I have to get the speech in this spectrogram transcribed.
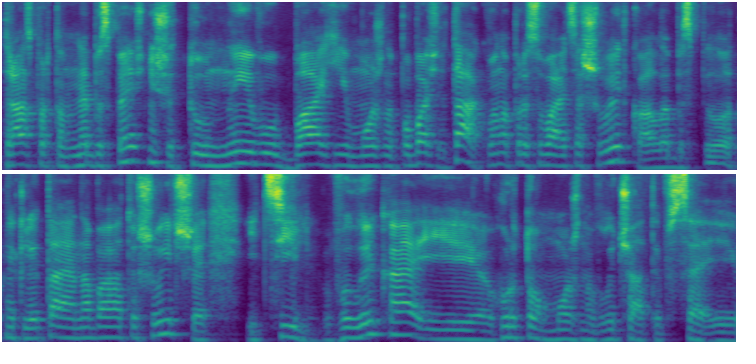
Транспортом небезпечніше, ту ниву, багі можна побачити. Так, воно просувається швидко, але безпілотник літає набагато швидше, і ціль велика, і гуртом можна влучати все і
